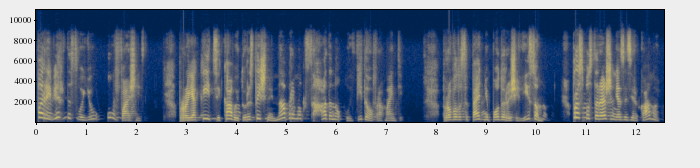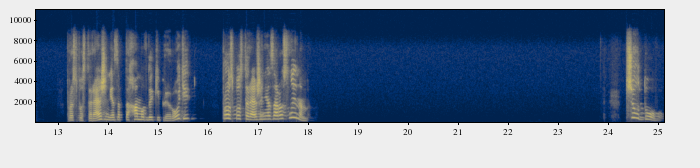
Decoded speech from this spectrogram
Перевірте свою уважність. Про який цікавий туристичний напрямок згадано у відеофрагменті? Про велосипедні подорожі лісом, про спостереження за зірками, про спостереження за птахами в дикій природі, про спостереження за рослинами. Чудово!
